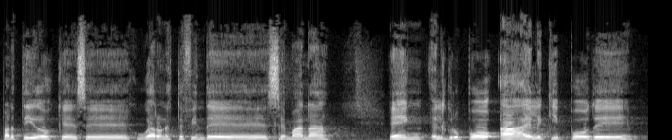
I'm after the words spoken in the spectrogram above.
Partidos que se jugaron este fin de semana. En el grupo A, el equipo de,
